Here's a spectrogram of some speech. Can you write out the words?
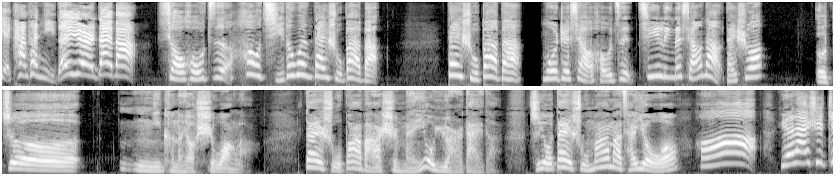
也看看你的育儿袋吧！小猴子好奇的问袋鼠爸爸。袋鼠爸爸摸着小猴子机灵的小脑袋说：“呃，这，你可能要失望了。”袋鼠爸爸是没有育儿袋的，只有袋鼠妈妈才有哦。哦，原来是这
